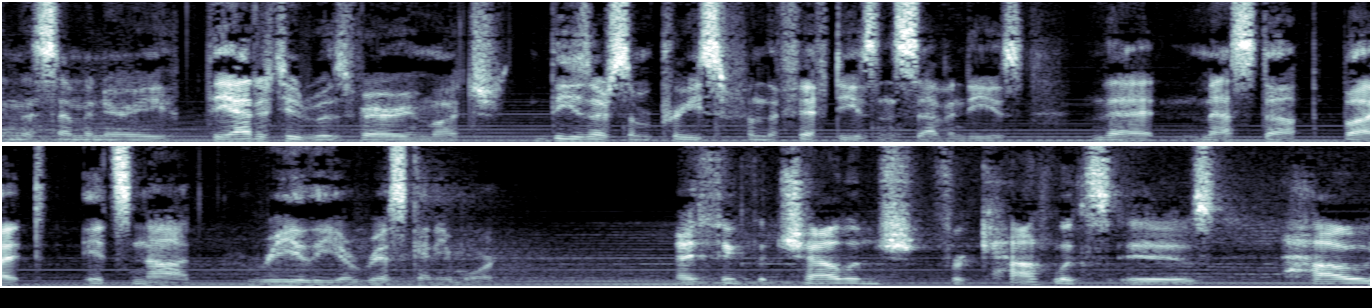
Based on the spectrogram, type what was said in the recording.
In the seminary, the attitude was very much these are some priests from the 50s and 70s that messed up, but it's not really a risk anymore. I think the challenge for Catholics is how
